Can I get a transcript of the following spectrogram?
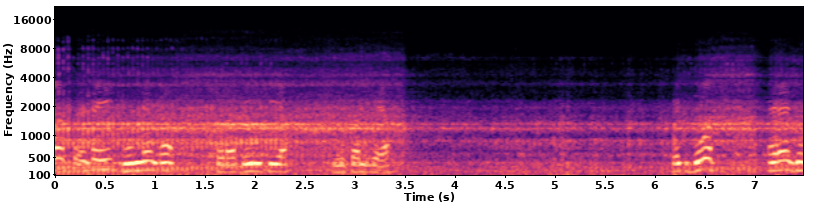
बस ऐसे ही घूमने का थोड़ा दिल किया, निकल गया। एक दोस्त है जो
